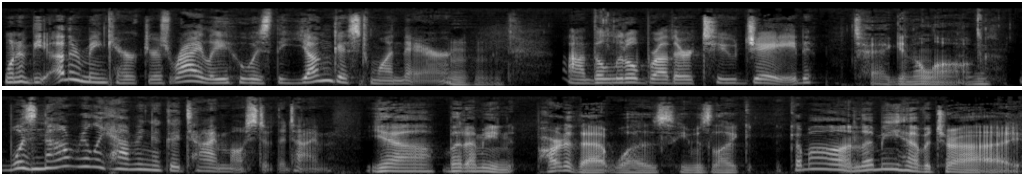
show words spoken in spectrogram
one of the other main characters, Riley, who was the youngest one there, uh, the little brother to Jade, Tagging along. was not really having a good time most of the time. Yeah, but I mean, part of that was he was like, "Come on, let me have a try,"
